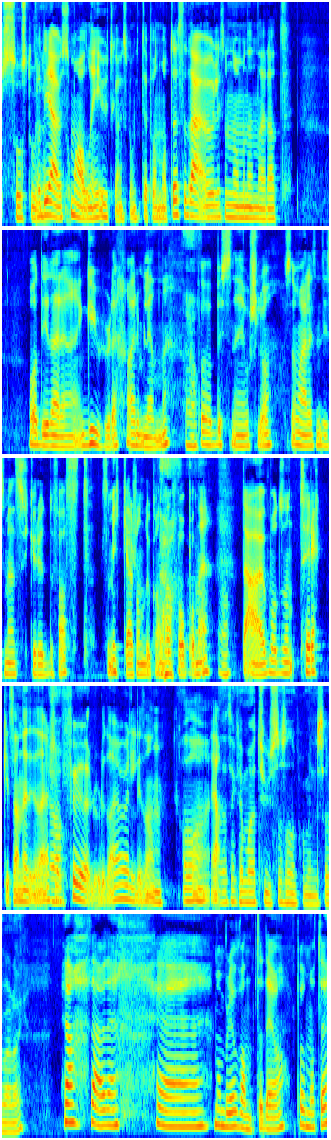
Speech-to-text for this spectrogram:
så store Og de er jo smale i utgangspunktet, på en måte, så det er jo liksom noe med den der at Og de der gule armlenene Ja. på bussene i Oslo, som er liksom de som er skrudd fast. Som ikke er sånn du kan hoppe opp og ned. ja. Det er jo på en måte sånn trekke seg nedi der, så Ja. føler du deg jo veldig sånn Og ja. Jeg tenker jeg må ha tusen sånne påminnelser hver dag. Ja, det er jo det. Eh, man blir jo vant til det òg, på en måte.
